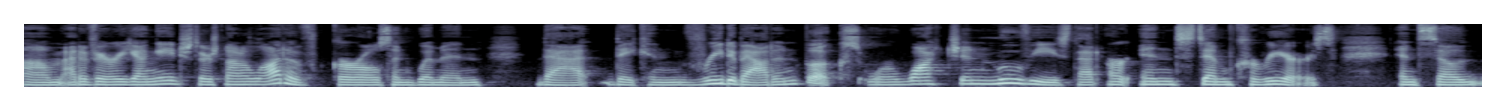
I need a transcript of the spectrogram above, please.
Um, at a very young age, there's not a lot of girls and women that they can read about in books or watch in movies that are in STEM careers. And so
